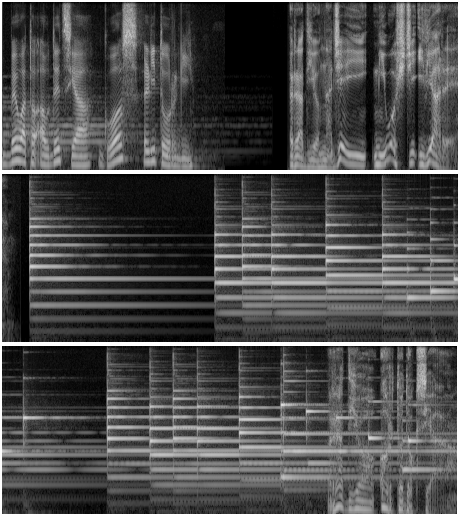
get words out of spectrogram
Była to audycja Głos Liturgii. Radio Nadziei, Miłości i Wiary. Ortodoksja.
